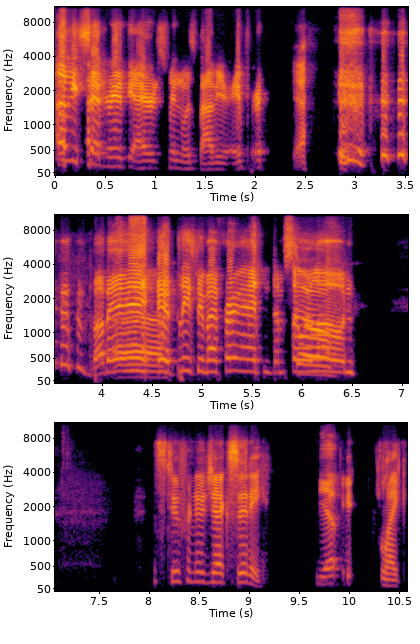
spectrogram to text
Bobby said right the Irishman was Bobby Rayburn. Yeah. Bobby, Uh, please be my friend. I'm so, so- alone. It's two for New Jack City. Yep. Like,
